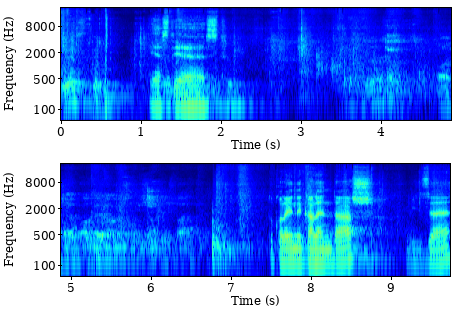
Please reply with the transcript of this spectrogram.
Jest, jest. O, działkowy rok 84. Tu kolejny kalendarz, widzę.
